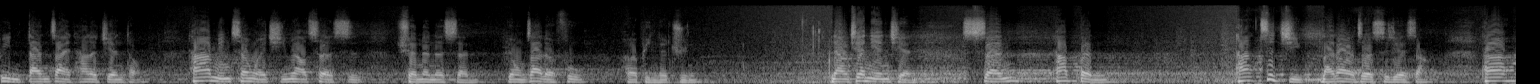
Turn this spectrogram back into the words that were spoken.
并担在他的肩头，他名称为奇妙策士、全能的神、永在的父、和平的君。两千年前，神他本他自己来到了这个世界上，他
